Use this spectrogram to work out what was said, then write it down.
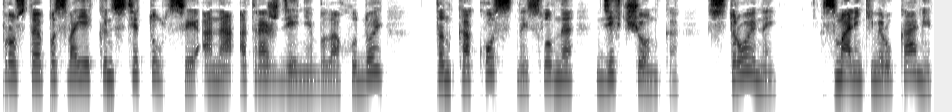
Просто по своей конституции она от рождения была худой, тонкокостной, словно девчонка, стройной, с маленькими руками,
